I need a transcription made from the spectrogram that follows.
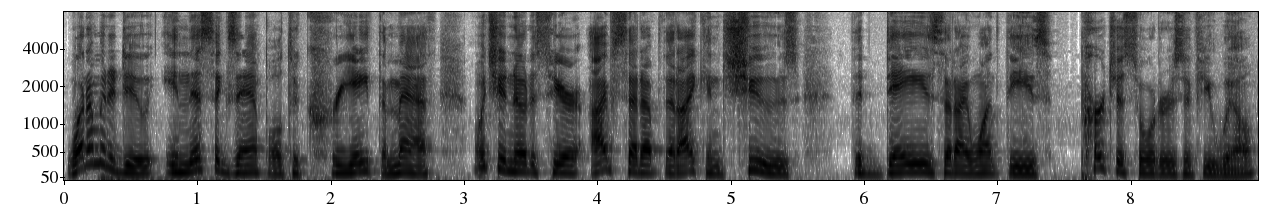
what I'm going to do in this example to create the math, I want you to notice here, I've set up that I can choose the days that I want these purchase orders, if you will,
